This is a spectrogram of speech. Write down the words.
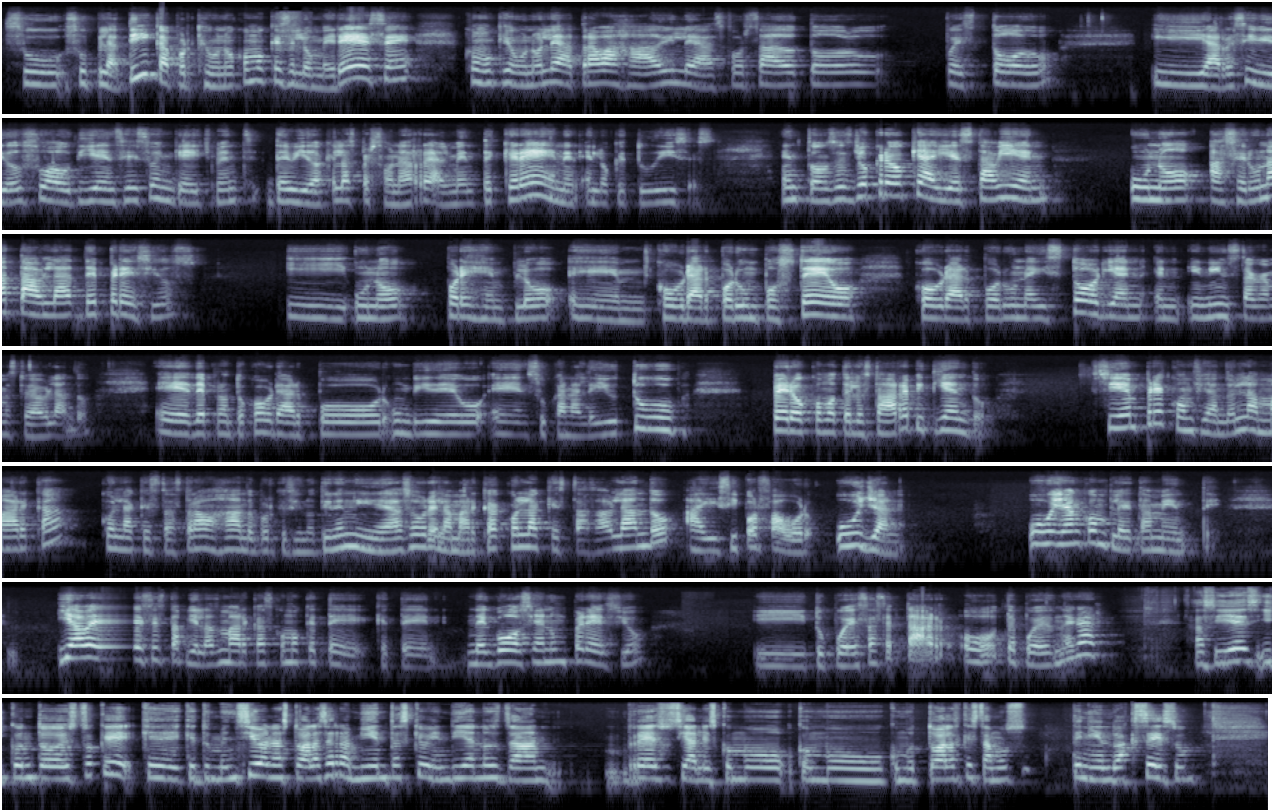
su, su platica, porque uno como que se lo merece, como que uno le ha trabajado y le ha esforzado todo, pues todo, y ha recibido su audiencia y su engagement debido a que las personas realmente creen en, en lo que tú dices. Entonces yo creo que ahí está bien uno hacer una tabla de precios y uno por ejemplo, em, cobrar por un posteo, cobrar por una historia en, Instagram, estoy hablando, eh, de pronto cobrar por un video en su canal de YouTube, pero como te lo estaba repitiendo, siempre confiando en la marca con la que estás trabajando, porque si no tienes ni idea sobre la marca con la que estás hablando, ahí sí, por favor, huyan, huyan completamente. Y a veces también las marcas como que te, que te negocian un precio y tú puedes aceptar o te puedes negar. Así es, y con todo esto que, que, que, tú mencionas, todas las herramientas que hoy en día nos dan redes sociales como, como, como todas las que estamos teniendo acceso,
